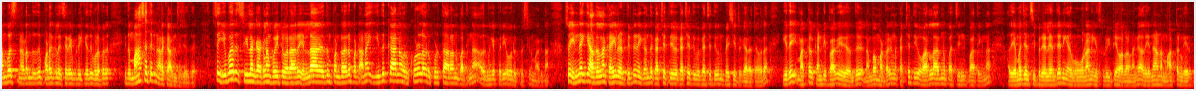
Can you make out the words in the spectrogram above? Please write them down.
நம்பர்ஸ் நடந்தது படகுகளை சிறைப்பிடிக்கிறது இவ்வளோ பேர் இது மாதத்துக்கு நடக்க ஆரம்பிச்சிருச்சு ஸோ இவர் ஸ்ரீலங்காக்கெல்லாம் போயிட்டு வராரு எல்லா இதுவும் பண்ணுறாரு பட் ஆனால் இதுக்கான ஒரு குரல் அவர் கொடுத்தாரான்னு பார்த்தீங்கன்னா அவர் மிகப்பெரிய ஒரு கிறிஸ்டின் மார்க் தான். ஸோ இன்றைக்கி அதெல்லாம் கையில் எடுத்துக்கிட்டு இன்றைக்கி வந்து கச்சத்தீவு கச்சத்தீவு கச்சத்தீவுன்னு பேசிகிட்டு இருக்காரே தவிர இதை மக்கள் கண்டிப்பாக இதை வந்து நம்ப மாட்டாங்க. இந்த கச்சத்தீவு வரலாறுன்னு பார்த்திங்க பார்த்தீங்கன்னா அது எமர்ஜென்சி பீரியட்லேருந்தே நீங்கள் ஒவ்வொன்றா நீங்கள் சொல்லிக்கிட்டே வரலானாங்க அது என்னென்ன மாற்றங்கள் ஏற்பட்டது?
